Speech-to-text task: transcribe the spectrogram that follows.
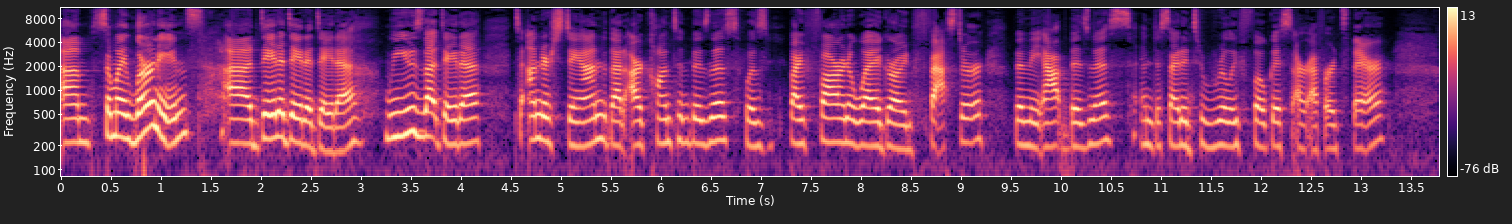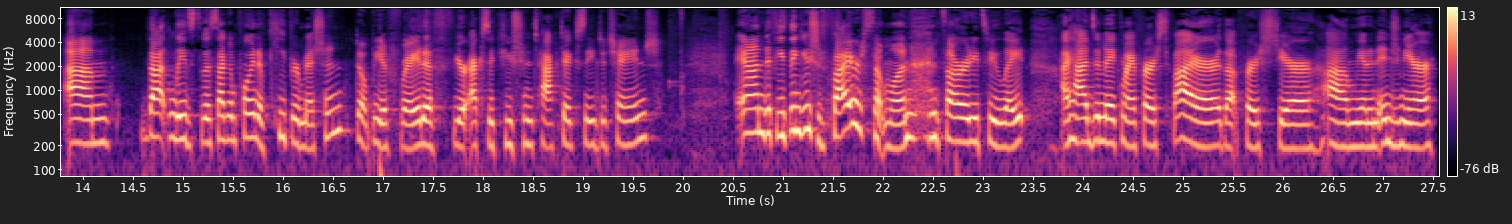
Um, so, my learnings uh, data, data, data. We use that data to understand that our content business was by far and away growing faster than the app business and decided to really focus our efforts there. Um, that leads to the second point of keep your mission. Don't be afraid if your execution tactics need to change. And if you think you should fire someone, it's already too late. I had to make my first fire that first year. Um, we had an engineer,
